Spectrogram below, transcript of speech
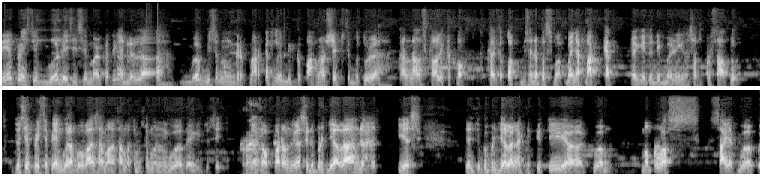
ini prinsip gue dari sisi marketing adalah gue bisa menggrab market lebih ke partnership sebetulnya. Karena sekali ketok sekali ketok bisa dapat banyak market kayak gitu dibanding satu persatu. Itu sih prinsip yang gue lakukan sama sama teman-teman gue kayak gitu sih. Keren. so far alhamdulillah sudah berjalan dan yes dan juga berjalan activity ya gue memperluas sayap gue ke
